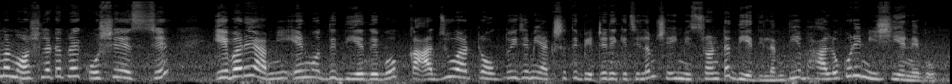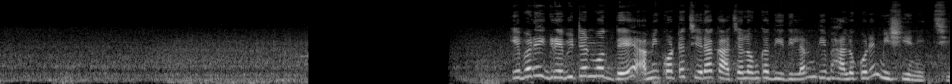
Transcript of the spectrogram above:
আমার মশলাটা প্রায় কষে এসছে। এবারে আমি এর মধ্যে দিয়ে দেব কাজু আর টক দই যে আমি একসাথে বেটে রেখেছিলাম, সেই মিশ্রণটা দিয়ে দিলাম। দিয়ে ভালো করে মিশিয়ে নেব। এবার এই গ্রেভিটার মধ্যে আমি কটা চেরা কাঁচা লঙ্কা দিয়ে দিলাম, দিয়ে ভালো করে মিশিয়ে নিচ্ছি।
